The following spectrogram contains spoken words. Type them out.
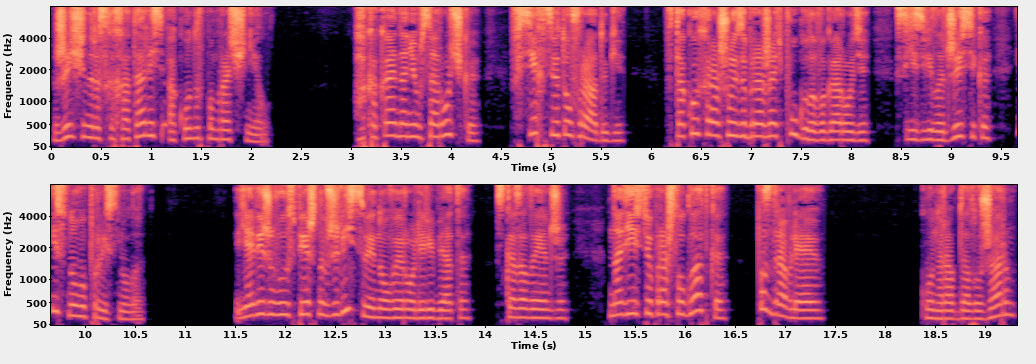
Женщины расхохотались, а Конор помрачнел. — А какая на нем сорочка? Всех цветов радуги! В такой хорошо изображать пугало в огороде, — съязвила Джессика и снова прыснула. — Я вижу, вы успешно вжились в свои новые роли, ребята, — сказала Энджи. — Надеюсь, все прошло гладко? Поздравляю. Конор обдал жаром.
